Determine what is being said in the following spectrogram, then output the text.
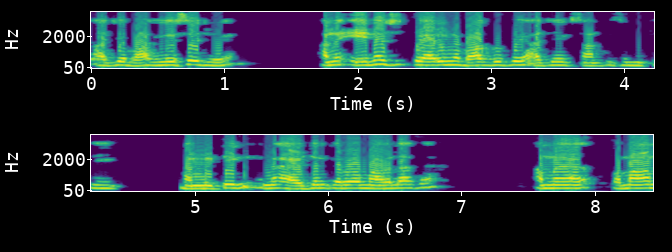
તાજિયા ભાગ લેશે જોઈએ અને એને જ તૈયારીના ભાગરૂપે આજે એક શાંતિ સમિતિના મિટિંગ આયોજન કરવામાં આવેલા હતા. અમે તમામ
